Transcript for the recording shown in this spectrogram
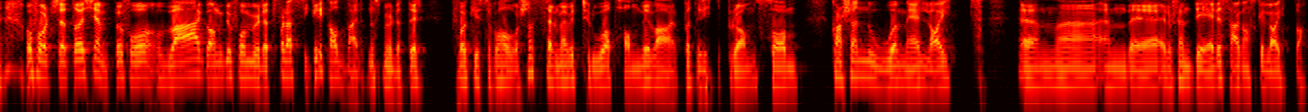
og fortsette å kjempe for hver gang du får mulighet. For det er sikkert ikke all verdens muligheter for Kristoffer Halvorsen, selv om jeg vil tro at han vil være på et rittprogram som kanskje er noe mer light enn uh, en det Eller fremdeles er ganske light, da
